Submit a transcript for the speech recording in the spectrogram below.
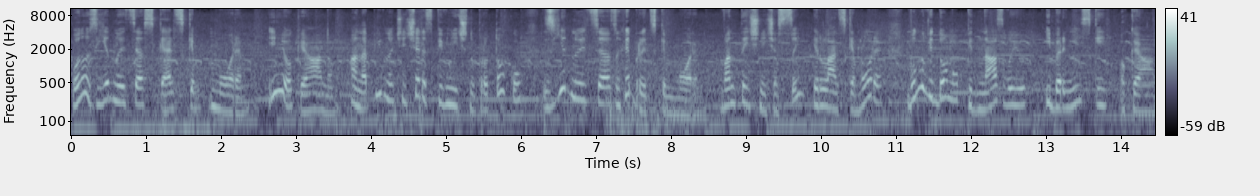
воно з'єднується з Кельтським морем і океаном, а на півночі через північну протоку з'єднується з Гебридським морем. В античні часи Ірландське море було відомо під назвою Ібернійський океан.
